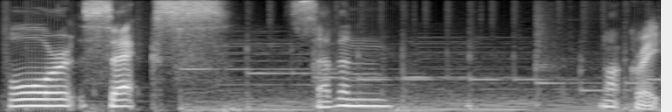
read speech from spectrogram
Four, six, seven. Not great.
